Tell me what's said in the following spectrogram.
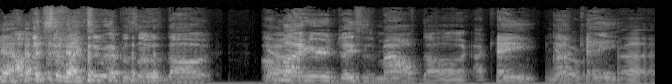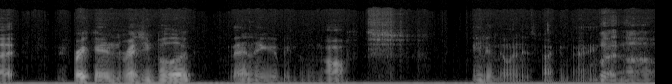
I'm missing like two episodes, dog. I'm not hearing Jason's mouth, dog. I can't. Yo, I can't. Uh, freaking Reggie Bullock, that nigga been going off. He been doing his fucking thing. But um,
